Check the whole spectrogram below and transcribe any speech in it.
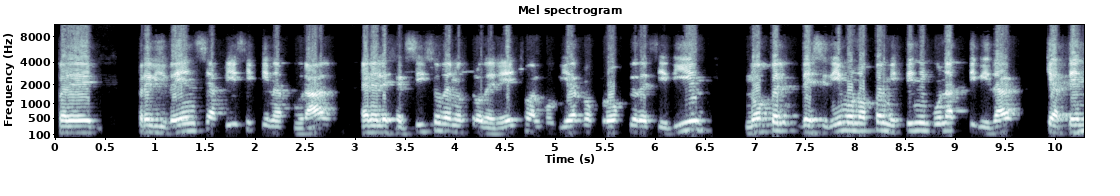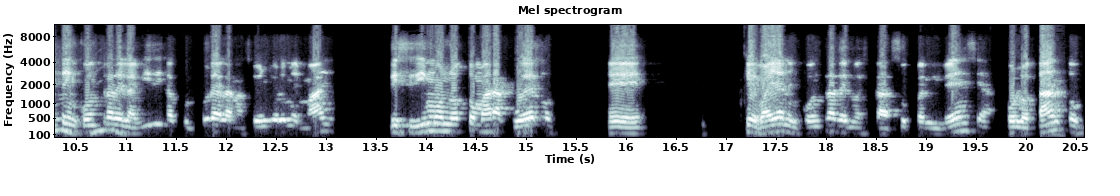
pre, previvencia física y natural en el ejercicio de nuestro derecho al gobierno propio, decidir no decidimos no permitir ninguna actividad que atente en contra de la vida y la cultura de la nación Yoreme Maya. Decidimos no tomar acuerdos eh, que vayan en contra de nuestra supervivencia. Por lo tanto,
